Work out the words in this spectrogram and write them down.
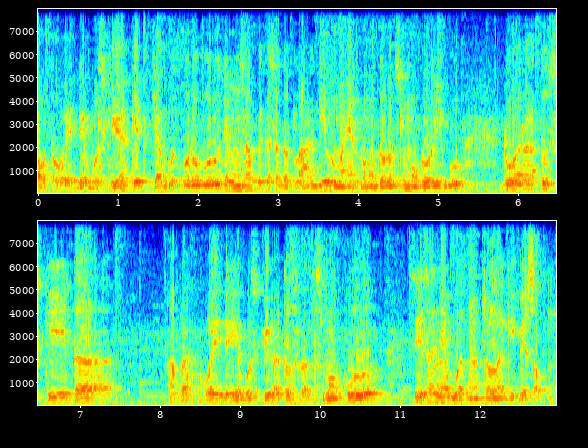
auto WD ya bosku ya. Kita cabut buru-buru jangan sampai kesedot lagi. Lumayan banget 250 ribu 200 kita apa WD ya bosku atau 150 sisanya buat nyocol lagi besoknya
